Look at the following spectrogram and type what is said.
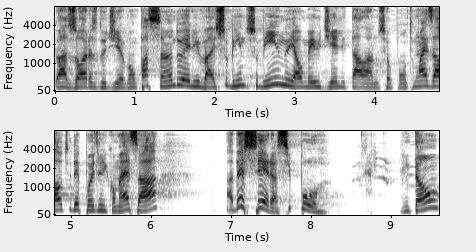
as horas do dia vão passando, ele vai subindo, subindo, e ao meio-dia ele está lá no seu ponto mais alto, e depois ele começa a a descer, a se pôr. Então,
